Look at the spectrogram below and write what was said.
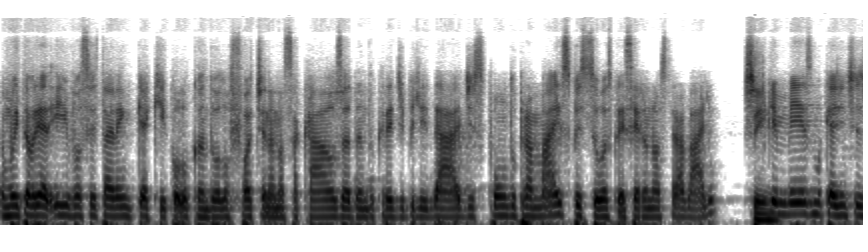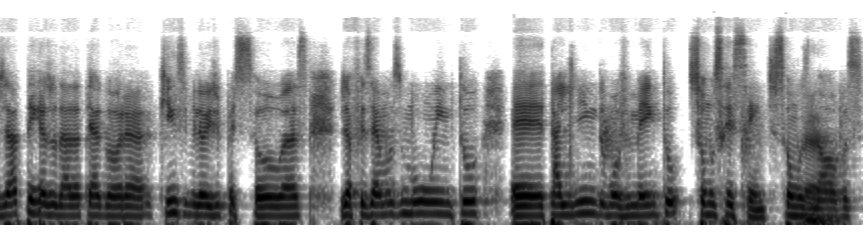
Muito obrigada. E vocês estarem aqui colocando holofote na nossa causa, dando credibilidade, expondo para mais pessoas conhecerem o nosso trabalho. Sim. Porque mesmo que a gente já tenha ajudado até agora 15 milhões de pessoas, já fizemos muito, é, tá lindo o movimento, somos recentes, somos é. novos,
